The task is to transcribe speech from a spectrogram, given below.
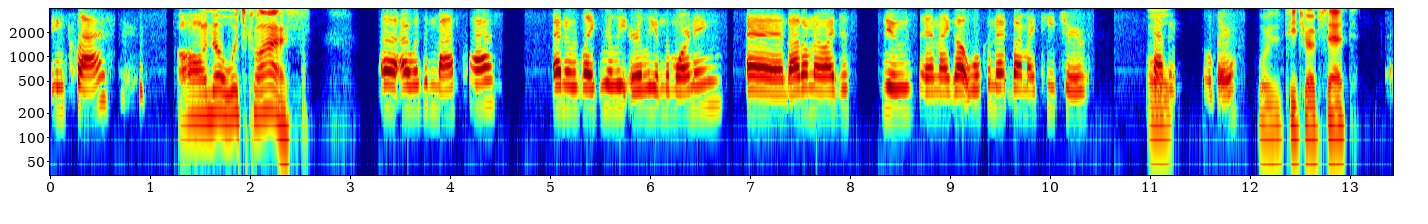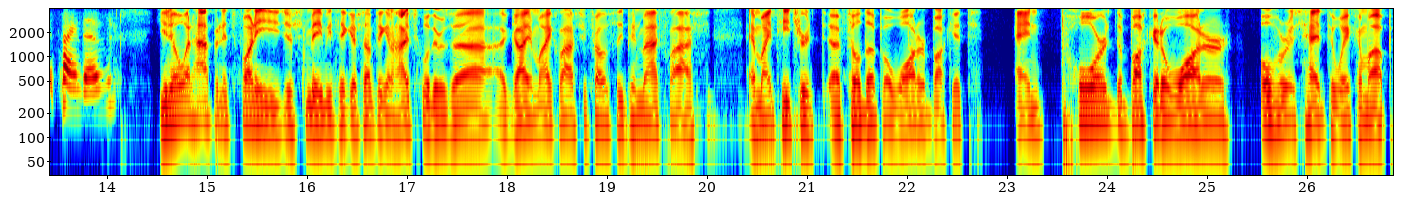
In class, Oh, no. Which class? uh, I was in math class, and it was like really early in the morning, and I don't know, I just snoozed, and I got woken up by my teacher tapping Oh, my shoulder. was the teacher upset? Kind of. You know what happened? It's funny. You just made me think of something in high school. There was a, a guy in my class who fell asleep in math class, and my teacher uh, filled up a water bucket and poured the bucket of water over his head to wake him up.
